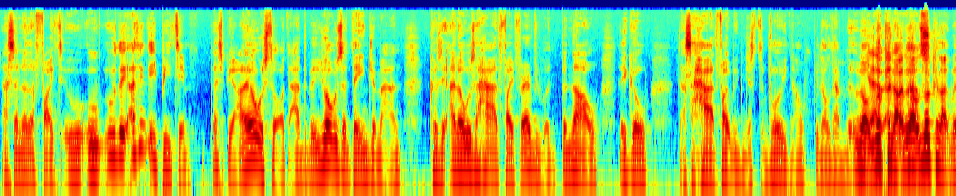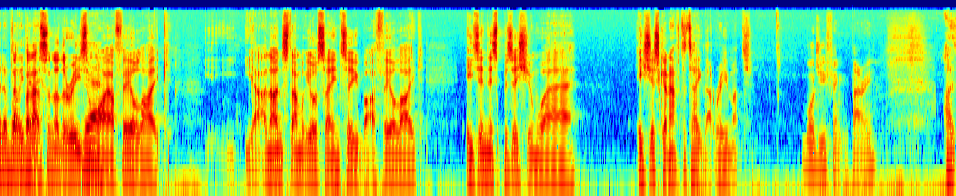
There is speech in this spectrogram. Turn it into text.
that's another fight. Who, who, who they, I think they beat him. Let's be honest. I always thought that, but he's always a danger man because I know it was a hard fight for everyone. But now they go. That's a hard fight we can just avoid now without having without Yeah, looking but like without that's- looking like we're that- avoiding. But that's it. another reason Yeah. why I feel like, yeah, and I understand what you're saying too, but I feel like he's in this position where he's just going to have to take that rematch. What do you think, Barry? I,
